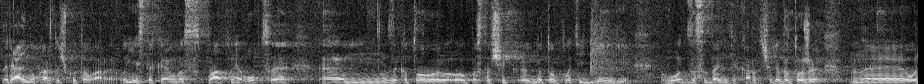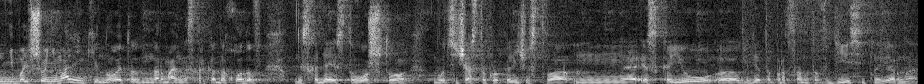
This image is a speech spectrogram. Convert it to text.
реальную карточку товара. Есть такая у нас платная опция, эм, за которую поставщик готов платить деньги вот, за создание этих карточек. Это тоже, э, он небольшой, не маленький, но это нормальная строка доходов, исходя из того, что вот сейчас такое количество э, SKU, э, где-то процентов 10, наверное,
